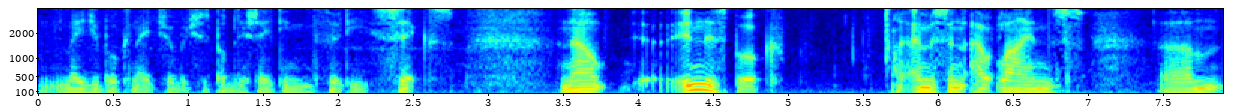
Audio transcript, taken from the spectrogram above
major book Nature, which was published 1836. Now, in this book, Emerson outlines um,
